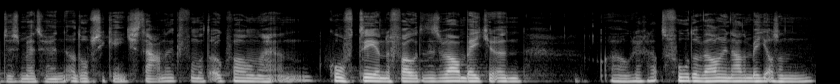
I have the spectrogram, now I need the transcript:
dus met hun adoptiekindje staan. Ik vond het ook wel een, een confronterende foto. Het is wel een beetje een, oh, hoe zeg je dat? Het voelde wel inderdaad een beetje als een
